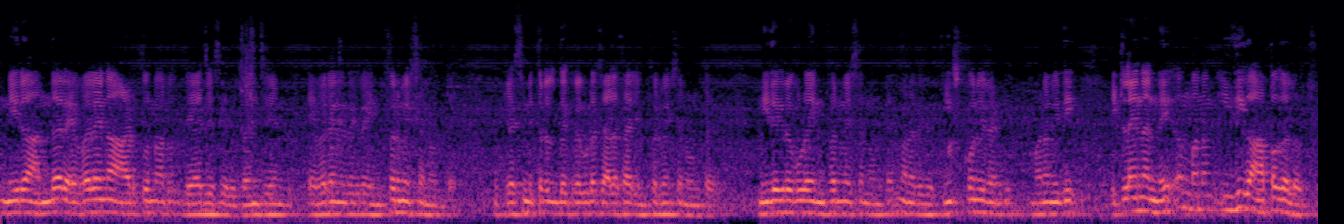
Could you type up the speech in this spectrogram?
మీరు అందరు ఎవరైనా ఆడుతున్నారు దయచేసి ఇది బంద్ చేయండి. ఎవరైనా దగ్గర ఇన్ఫర్మేషన్ ఉంటే మీ ప్రెస్ మిత్రుల దగ్గర కూడా చాలాసార్లు ఇన్ఫర్మేషన్ ఉంటుంది. మీ దగ్గర కూడా ఇన్ఫర్మేషన్ ఉంటే మన దగ్గర తీసుకొని రండి. మనం ఇది ఇట్లయినా నేరం మనం ఈజీగా ఆపగలవచ్చు.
